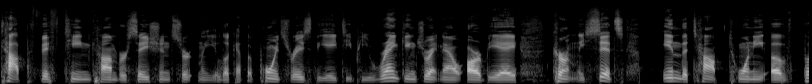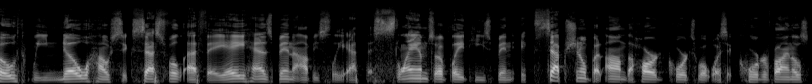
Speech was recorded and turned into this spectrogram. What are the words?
top 15 conversation. Certainly, you look at the points race, the ATP rankings right now, RBA currently sits in the top 20 of both. We know how successful FAA has been. Obviously, at the slams of late, he's been exceptional, but on the hard courts, what was it? Quarterfinals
